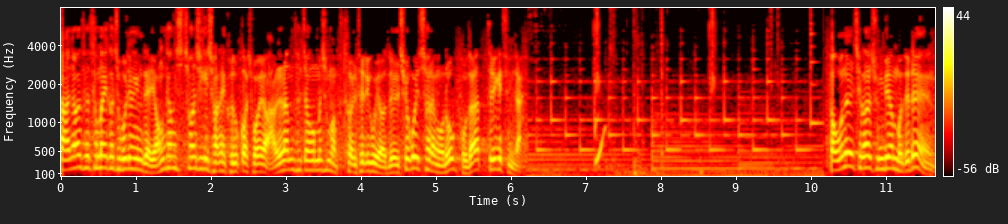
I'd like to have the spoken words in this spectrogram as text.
자, 안녕하세요. 사마이카 조보정입니다. 영상 시청하시기 전에 구독과 좋아요, 알람 설정 한 번씩만 부탁드리고요. 늘 최고의 촬영으로 보답드리겠습니다. 자, 오늘 제가 준비한 모델은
